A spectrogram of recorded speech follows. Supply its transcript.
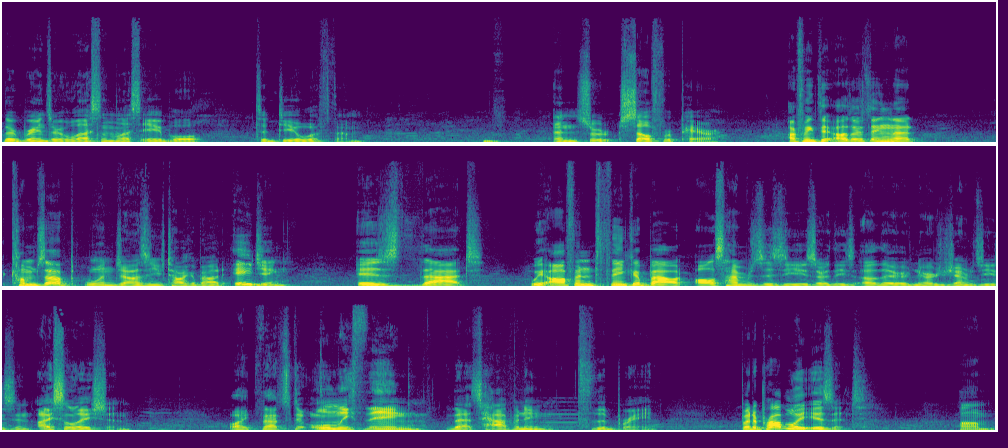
their brains are less and less able to deal with them and sort of self repair. I think the other thing that comes up when Jazi you talk about aging is that we often think about Alzheimer's disease or these other neurodegenerative diseases in isolation. Like that's the only thing that's happening to the brain. But it probably isn't. Um,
